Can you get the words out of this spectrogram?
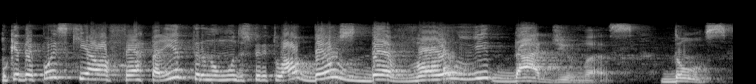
Porque depois que a oferta entra no mundo espiritual, Deus devolve dádivas, dons.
